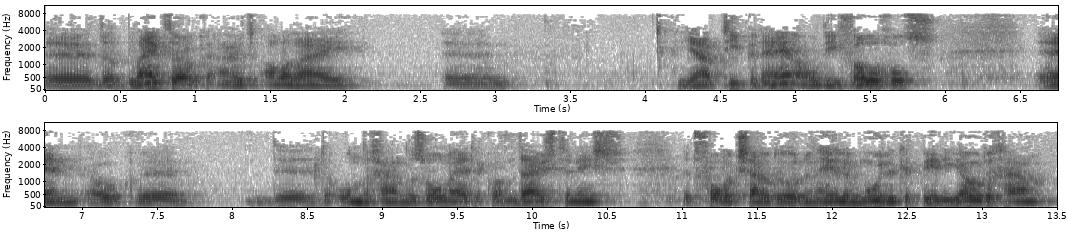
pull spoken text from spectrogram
uh, dat blijkt ook uit allerlei uh, ja, typen, hè? al die vogels. En ook uh, de, de ondergaande zon, hè? er kwam duisternis. Het volk zou door een hele moeilijke periode gaan.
